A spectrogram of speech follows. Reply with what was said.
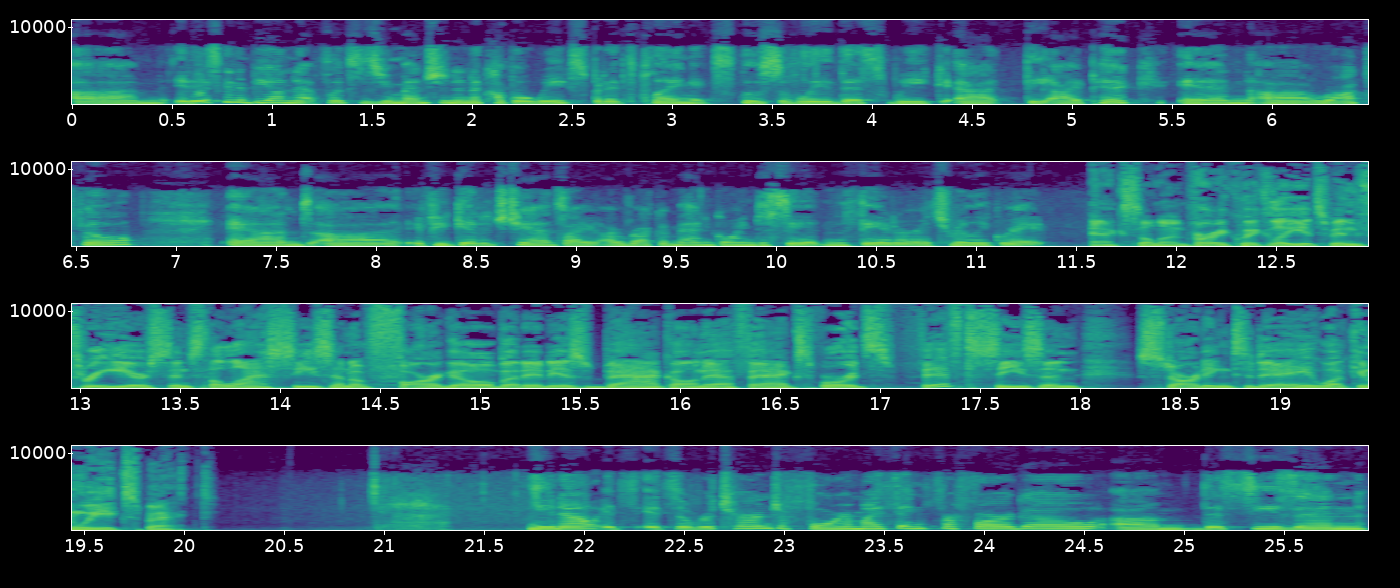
Um, it is going to be on Netflix, as you mentioned, in a couple weeks, but it's playing exclusively this week at the iPic in uh, Rockville. And uh, if you get a chance, I, I recommend going to see it in the theater. It's really great. Excellent. Very quickly, it's been three years since the last season of Fargo, but it is back on FX for its fifth season starting today. What can we expect? You know, it's it's a return to form, I think, for Fargo. Um, this season,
